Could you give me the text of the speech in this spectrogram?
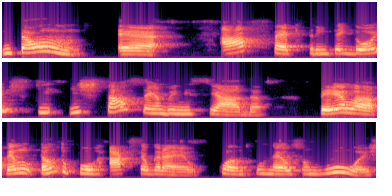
Então, é, a PEC 32, que está sendo iniciada pela, pelo, tanto por Axel Grael quanto por Nelson Ruas,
